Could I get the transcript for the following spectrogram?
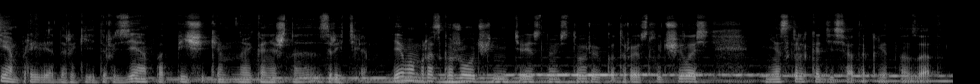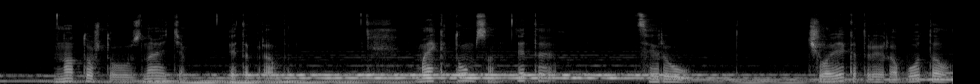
Всем привет, дорогие друзья, подписчики, ну и, конечно, зрители. Я вам расскажу очень интересную историю, которая случилась несколько десяток лет назад. Но то, что вы узнаете, это правда. Майк Томпсон – это ЦРУ. Человек, который работал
